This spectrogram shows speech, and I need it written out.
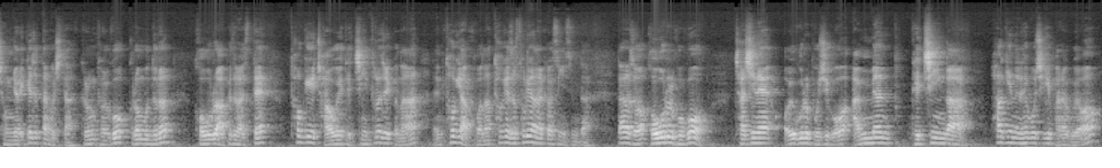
정렬이 깨졌다는 것이다. 그럼 결국 그런 분들은 거울을 앞에서 봤을 때 턱이 좌우에 대칭이 틀어져 있거나 턱이 아프거나 턱에서 소리가 날 가능성이 있습니다. 따라서 거울을 보고 자신의 얼굴을 보시고 안면 대칭인가 확인을 해보시기 바라고요.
